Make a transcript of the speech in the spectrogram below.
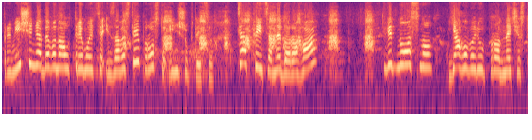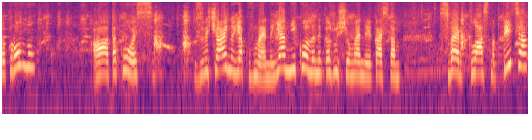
приміщення, де вона утримується, і завести просто іншу птицю. Ця птиця недорога відносно. Я говорю про нечистокровну, а таку ось звичайно, як в мене. Я ніколи не кажу, що в мене якась там сверхкласна птиця.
